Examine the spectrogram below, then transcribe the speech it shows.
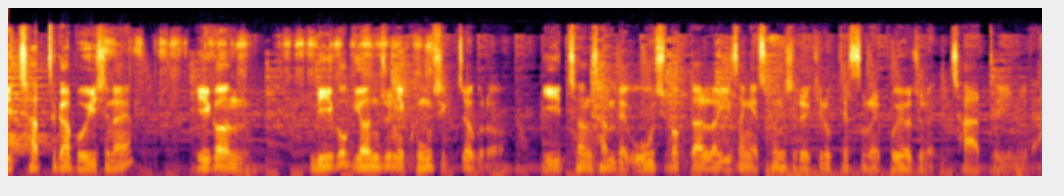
이 차트가 보이시나요? 이건 미국 연준이 공식적으로 2,350억 달러 이상의 손실을 기록했음을 보여주는 차트입니다.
